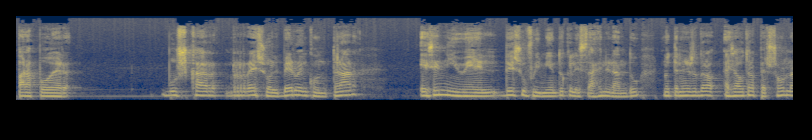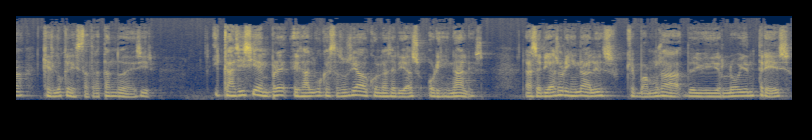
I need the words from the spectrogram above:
para poder buscar resolver o encontrar ese nivel de sufrimiento que le está generando no tener a esa otra persona, que es lo que le está tratando de decir. Y casi siempre es algo que está asociado con las heridas originales. Las heridas originales, que vamos a dividirlo hoy en tres,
